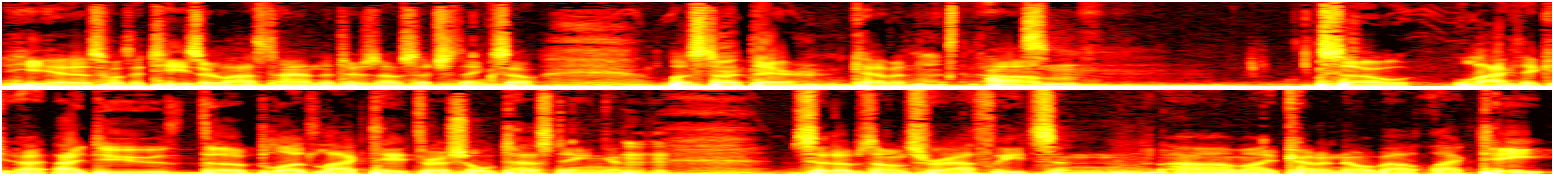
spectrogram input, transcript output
he hit us with a teaser last time that there's no such thing. So let's start there, Kevin. Awesome. Um, so lactic, I, I do the blood lactate threshold testing and Mhm. set up zones for athletes, and um, I kind of know about lactate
